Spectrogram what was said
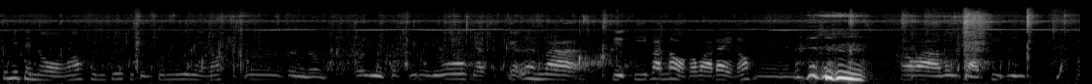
ก็มีแต่หนองเนาะคนที่คือเป็นคนนี้เลยเนาะอืมเพิ่นเนาะก็อยู่ก็กินอยู่อยากอยากเอื้อนว่าเศรษฐีบ้านนอกก็ว่าได้เนาะเพราะว่าเบิ่งจากที่ดินใน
